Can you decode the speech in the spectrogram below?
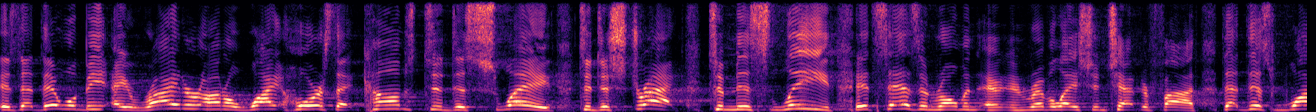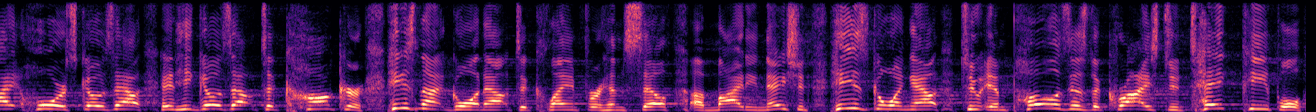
is that there will be a rider on a white horse that comes to dissuade, to distract, to mislead. It says in Roman uh, in Revelation chapter 5 that this white horse goes out and he goes out to conquer. He's not going out to claim for himself a mighty nation. He's going out to impose the Christ to take people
